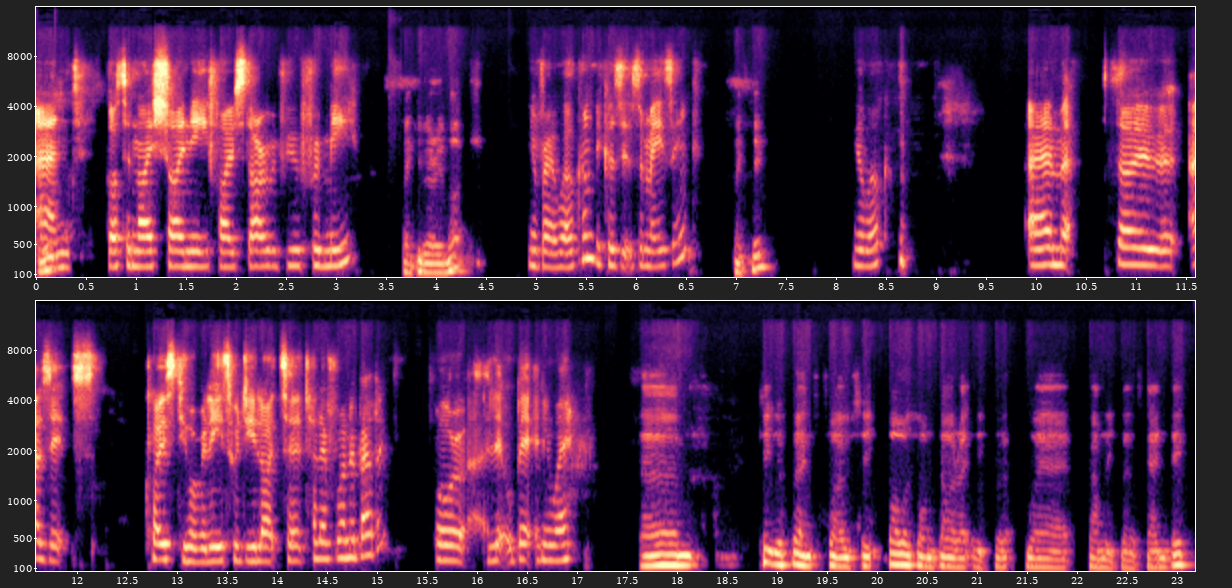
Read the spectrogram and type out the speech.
and got a nice shiny five star review from me. Thank you very much. You're very welcome because it's amazing. Thank you. You're welcome. Um, so as it's close to your release, would you like to tell everyone about it, or a little bit anyway? Um, keep your friends close. It follows on directly where Family First ended,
